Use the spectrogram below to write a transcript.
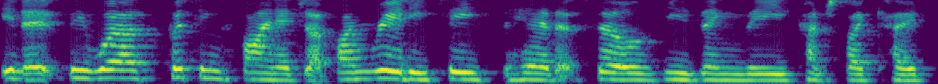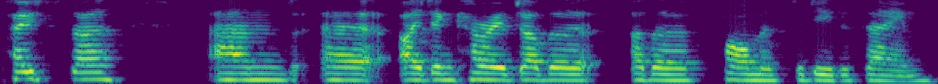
you know, it'd be worth putting signage up. I'm really pleased to hear that Phil's using the Countryside Code poster, and uh, I'd encourage other other farmers to do the same.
